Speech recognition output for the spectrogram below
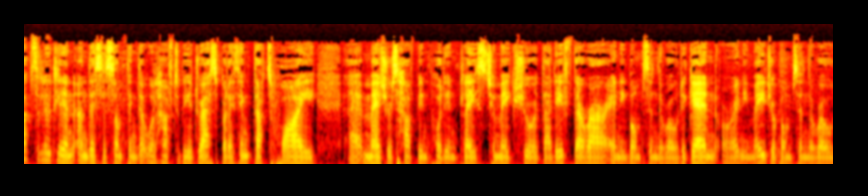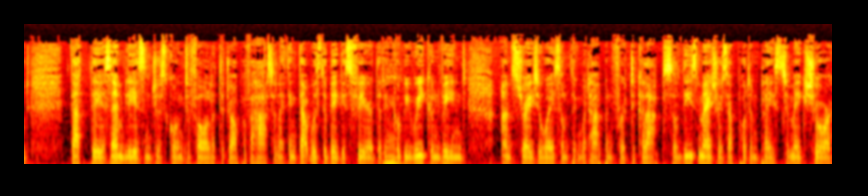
Absolutely, and, and this is something that will have to be addressed. But I think that's why uh, measures have been put in place to make sure that if there are any bumps in the road again or any major bumps in the road, that the assembly isn't just going to fall at the drop of a hat. And I think that was the biggest fear that it mm. could be reconvened and straight away something would happen for it to collapse. So these measures are put in place to make sure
